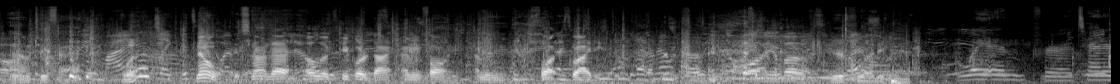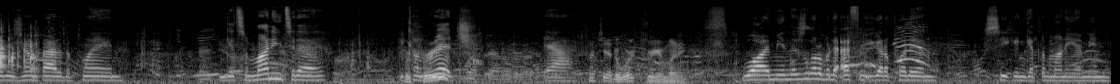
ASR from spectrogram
I'm too fast. What? No, it's not that. Oh look, people are dying. I mean falling. I mean gliding. You're flooding. waiting for Tanner to jump out of the plane and get some money today. Become free? rich. Yeah. I thought you had to work for your money. Well, I mean, there's a little bit of effort you gotta put in so you can get the money. I mean,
